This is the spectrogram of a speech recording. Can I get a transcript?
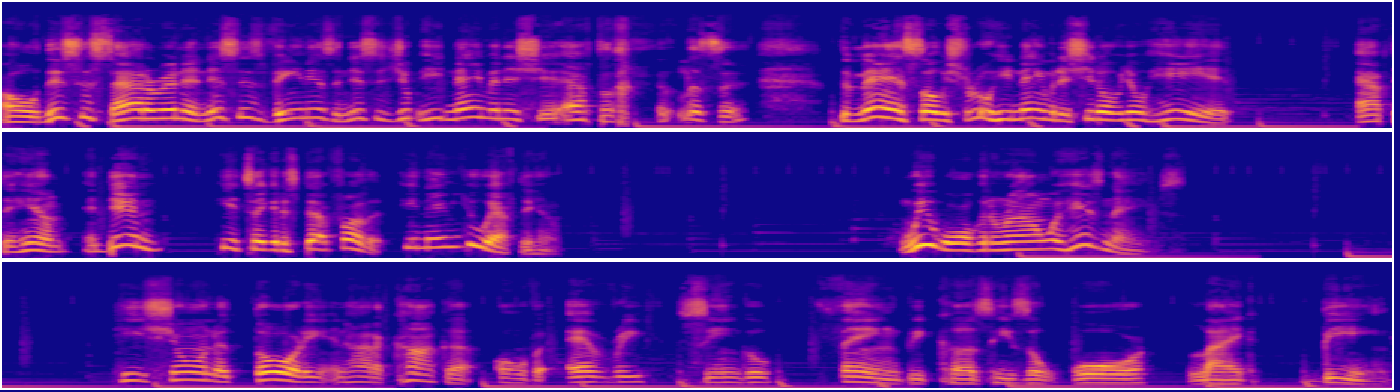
Oh, this is Saturn and this is Venus and this is Jupiter. He naming this shit after. listen, the man's so shrewd. He naming this shit over your head after him, and then he'd take it a step further. He named you after him. We walking around with his names. He's showing authority and how to conquer over every single thing because he's a war-like being.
